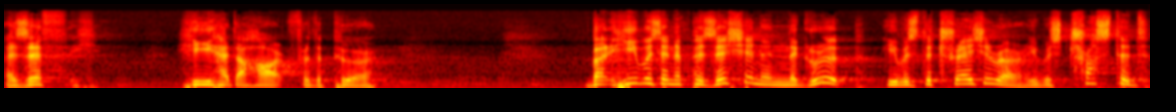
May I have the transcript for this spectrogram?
as if he had a heart for the poor. But he was in a position in the group. He was the treasurer, he was trusted.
